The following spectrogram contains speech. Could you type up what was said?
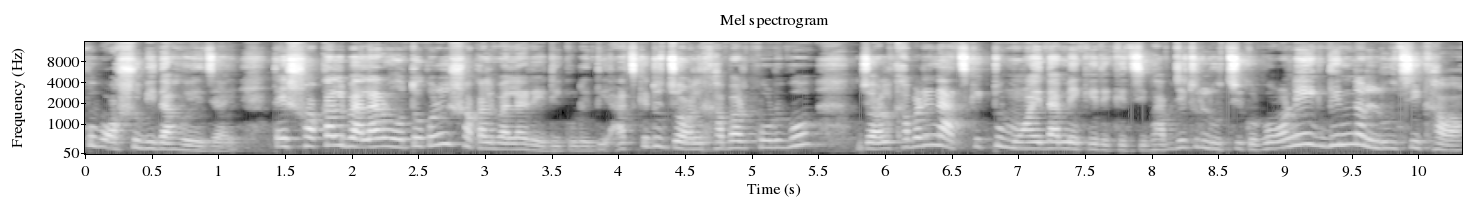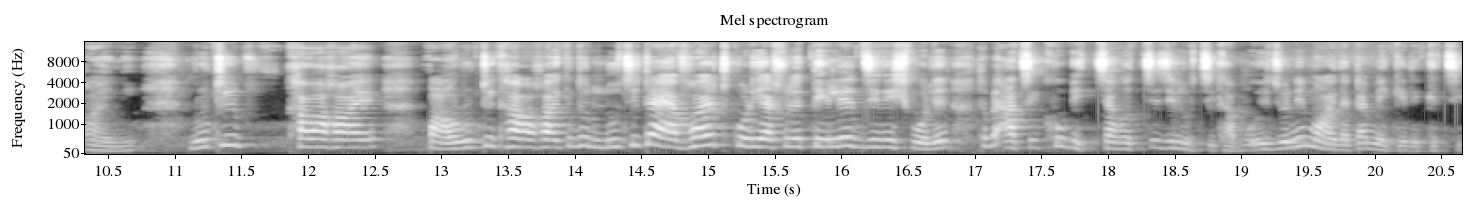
খুব অসুবিধা হয়ে যায়। তাই সকালবেলার মতো করেই সকালবেলা রেডি করে দিই। আজকে একটু জল খাবার করব। জল খাবারে না, আজকে একটু ময়দা মেখে রেখেছি। ভাবছি একটু লুচি করব। অনেক দিন না লুচি খাওয়া হয়নি। রুটি খাওয়া হয়, পাউরুটি খাওয়া হয়, কিন্তু লুচিটা অ্যাভয়েড করি আসলে তেলের জিনিস বলে। তবে আজকে খুব ইচ্ছা হচ্ছে যে লুচি খাব। ওই জন্যই ময়দাটা মেখে রেখেছি।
